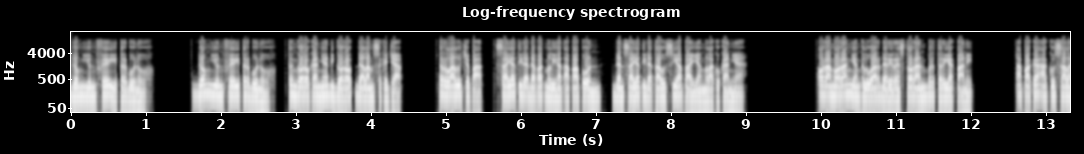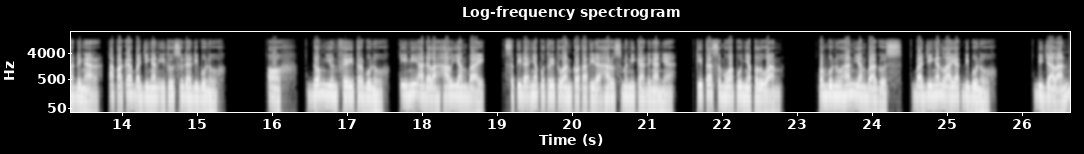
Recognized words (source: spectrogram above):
Dong Yunfei terbunuh. Dong Yunfei terbunuh. Tenggorokannya digorok dalam sekejap. Terlalu cepat. Saya tidak dapat melihat apa pun, dan saya tidak tahu siapa yang melakukannya. Orang-orang yang keluar dari restoran berteriak panik. Apakah aku salah dengar? Apakah bajingan itu sudah dibunuh? Oh, Dong Yunfei terbunuh. Ini adalah hal yang baik. Setidaknya putri tuan kota tidak harus menikah dengannya. Kita semua punya peluang. Pembunuhan yang bagus. Bajingan layak dibunuh. Di jalan,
